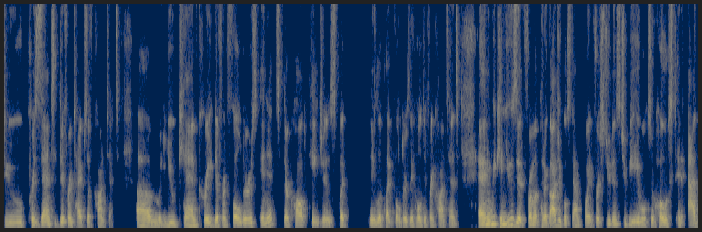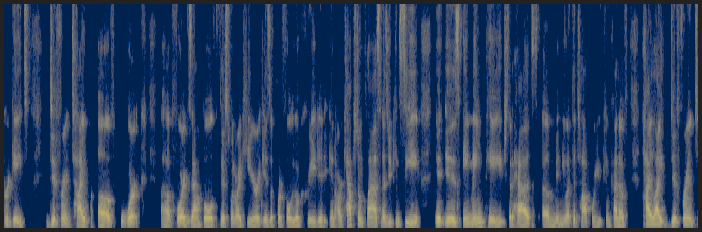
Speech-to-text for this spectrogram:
to present different types of content. Um, you can create different folders in it. They're called pages, but they look like folders, they hold different content. And we can use it from a pedagogical standpoint for students to be able to host and aggregate different type of work. Uh, for example, this one right here is a portfolio created in our capstone class. And as you can see, it is a main page that has a menu at the top where you can kind of highlight different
